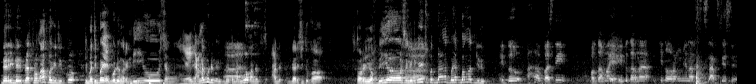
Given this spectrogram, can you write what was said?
Dari dari platform apa gitu? Kok tiba-tiba ya gue dengerin Dius yang ya karena gue denger dari teman gue kan terus ada dari situ ke Story of the Years yang gitu gitu cepet banget banyak banget gitu. itu ah, pasti pertama ya itu karena kita orangnya narsis narsis ya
